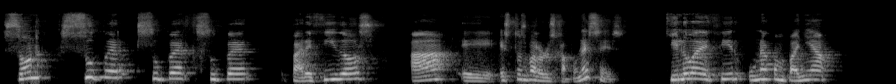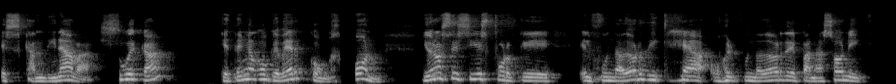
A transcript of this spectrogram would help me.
son súper, súper, súper parecidos a eh, estos valores japoneses. ¿Quién lo va a decir una compañía escandinava, sueca, que tenga algo que ver con Japón? Yo no sé si es porque el fundador de IKEA o el fundador de Panasonic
